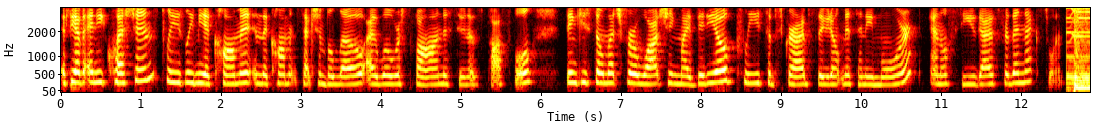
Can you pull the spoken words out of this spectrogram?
If you have any questions, please leave me a comment in the comment section below. I will respond as soon as possible. Thank you so much for watching my video. Please subscribe so you don't miss any more, and I'll see you guys for the next one.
